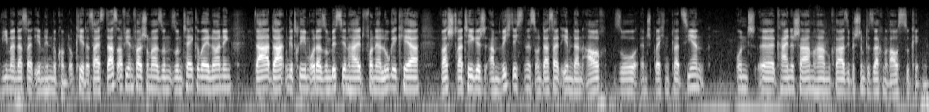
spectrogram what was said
wie man das halt eben hinbekommt. Okay, das heißt, das auf jeden Fall schon mal so, so ein Takeaway-Learning, da datengetrieben oder so ein bisschen halt von der Logik her, was strategisch am wichtigsten ist und das halt eben dann auch so entsprechend platzieren und äh, keine Scham haben, quasi bestimmte Sachen rauszukicken.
